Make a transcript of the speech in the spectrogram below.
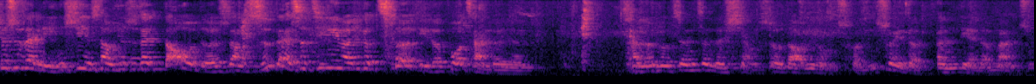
就是在灵性上，就是在道德上，实在是经历了一个彻底的破产的人，才能够真正的享受到那种纯粹的恩典的满足，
